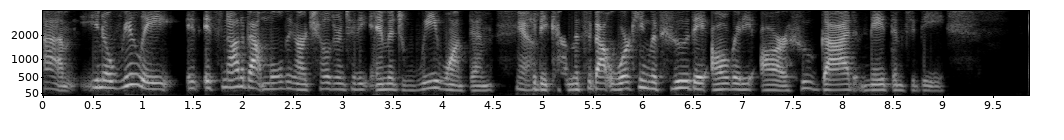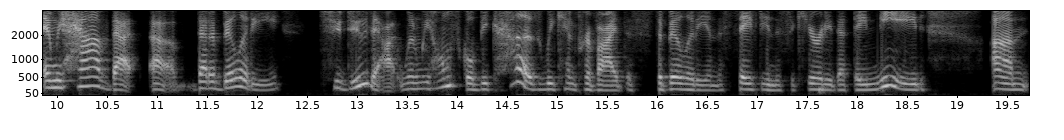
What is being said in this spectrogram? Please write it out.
um, you know really it, it's not about molding our children to the image we want them yeah. to become it's about working with who they already are who god made them to be and we have that uh, that ability to do that when we homeschool because we can provide the stability and the safety and the security that they need um,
